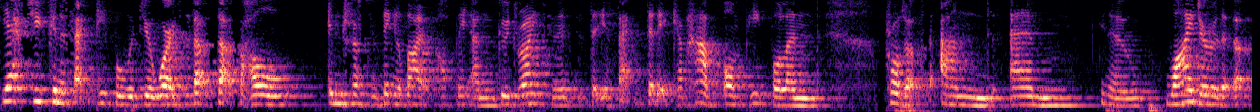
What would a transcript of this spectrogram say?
yes, you can affect people with your words. That's that's the whole interesting thing about copy and good writing. It's the effect that it can have on people and products, and um, you know, wider. Uh,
